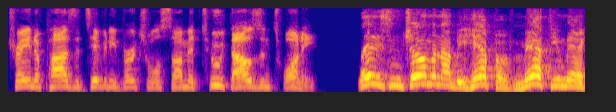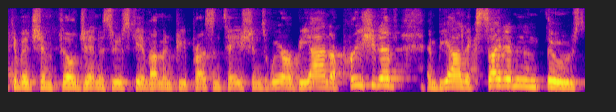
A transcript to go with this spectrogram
Train of Positivity Virtual Summit 2020. Ladies and gentlemen, on behalf of Matthew Matkovich and Phil Januszewski of M&P Presentations, we are beyond appreciative and beyond excited and enthused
